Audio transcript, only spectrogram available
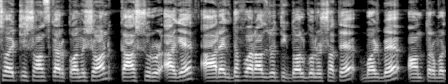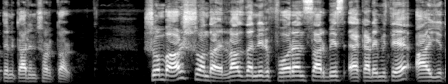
ছয়টি সংস্কার কমিশন কাজ শুরুর আগে আর এক দফা রাজনৈতিক দলগুলোর সাথে বসবে অন্তর্বর্তীকালীন সরকার। সোমবার সন্ধ্যায় রাজধানীর ফরেন সার্ভিস একাডেমিতে আয়োজিত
